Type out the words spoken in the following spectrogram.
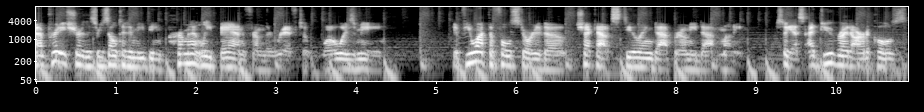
And I'm pretty sure this resulted in me being permanently banned from the Rift. Woe is me. If you want the full story, though, check out stealing.brony.money. So, yes, I do write articles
